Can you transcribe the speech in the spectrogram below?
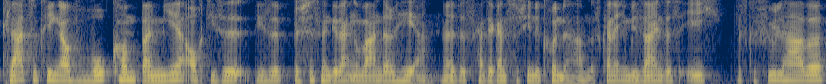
klar zu kriegen, auch wo kommt bei mir auch diese, diese beschissenen Gedanken über andere her. Ne? Das kann ja ganz verschiedene Gründe haben. Das kann ja irgendwie sein, dass ich das Gefühl habe,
